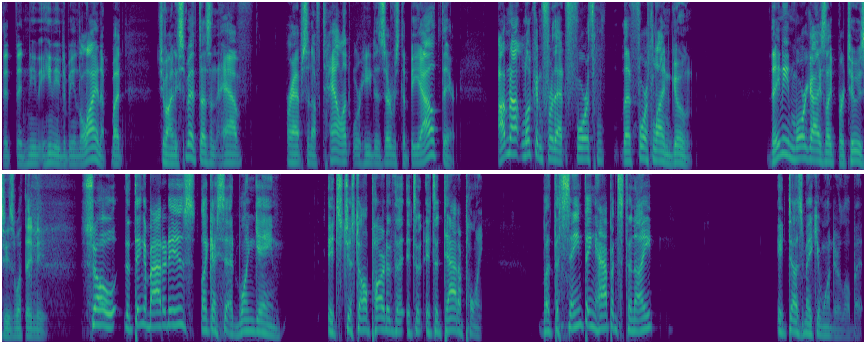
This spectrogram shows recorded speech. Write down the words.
that they need he need to be in the lineup, but Givani Smith doesn't have perhaps enough talent where he deserves to be out there. I'm not looking for that fourth that fourth line goon. They need more guys like Bertuzzi is what they need. So the thing about it is, like I said, one game. It's just all part of the. It's a it's a data point. But the same thing happens tonight. It does make you wonder a little bit.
